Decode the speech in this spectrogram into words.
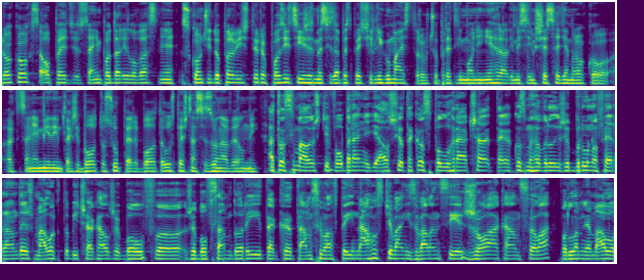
rokoch sa opäť sa im podarilo vlastne skončiť do prvých 4 pozícií, že sme si zabezpečili Ligu majstrov, čo predtým oni nehrali, myslím, 6-7 rokov, ak sa nemýlim, takže bolo to super, bola to úspešná sezóna veľmi. A to si mal ešte v obrane ďalšieho takého spoluhráča, tak ako sme hovorili, že Bruno Fernández, málo kto by čakal, že bol v, že bol v Sampdorii, tak tam si mal v tej nahosťovaní z Valencie Joa Cancela. Podľa mňa málo,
